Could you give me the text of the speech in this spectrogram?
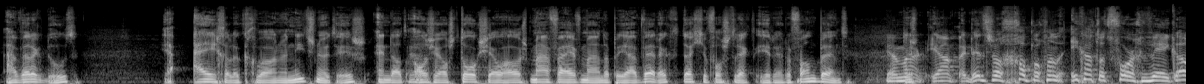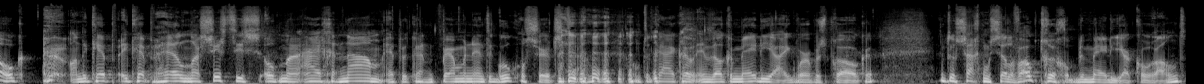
haar werk doet eigenlijk gewoon een nietsnut is. En dat als je als talkshow-host maar vijf maanden per jaar werkt, dat je volstrekt irrelevant bent. Ja, maar, ja, maar dit is wel grappig, want ik had dat vorige week ook. Want ik heb, ik heb heel narcistisch op mijn eigen naam... heb ik een permanente Google-search staan... om te kijken in welke media ik word besproken. En toen zag ik mezelf ook terug op de Mediacorant.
